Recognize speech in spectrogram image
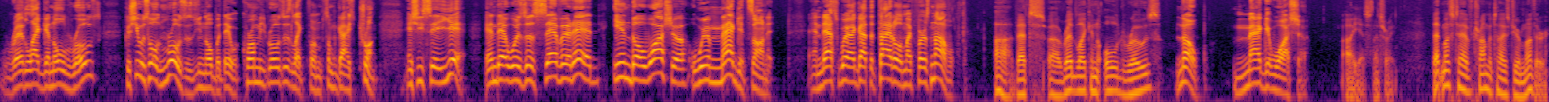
red like an old rose? Because she was holding roses, you know, but they were crummy roses like from some guy's trunk. And she said, yeah. And there was a severed head in the washer with maggots on it. And that's where I got the title of my first novel. Ah, that's uh, Red Like an Old Rose? No, Maggot Washer. Ah, yes, that's right. That must have traumatized your mother.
